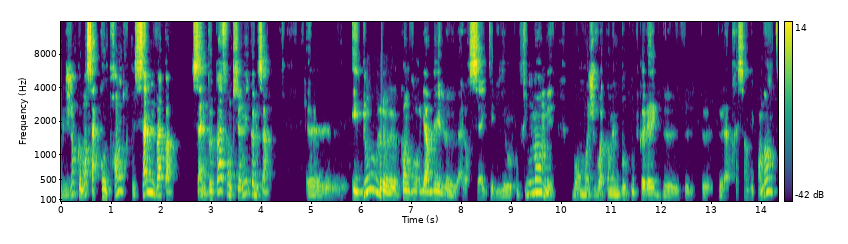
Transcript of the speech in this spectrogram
les gens commencent à comprendre que ça ne va pas. Ça ne peut pas fonctionner comme ça. Euh, et d'où, quand vous regardez le, alors ça a été lié au confinement, mais bon, moi je vois quand même beaucoup de collègues de, de, de, de la presse indépendante.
